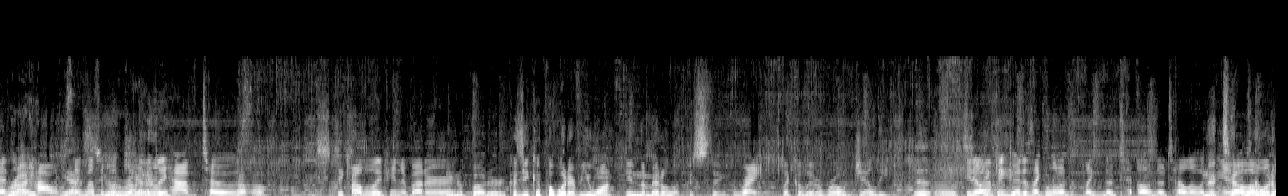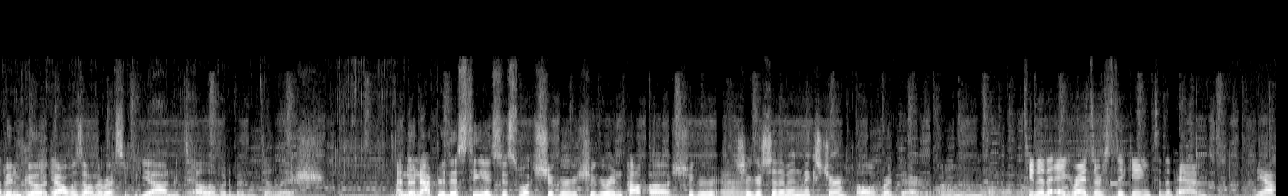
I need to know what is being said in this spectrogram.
at Right. their house. Yes. Like most people You're right. generally have toast, Uh oh. It's sticking. probably peanut butter. Peanut butter, because you could put whatever you want in the middle of this thing, Right. like a little road jelly. Uh-oh, You know what would be good is like a little like Nutella. Oh, Nutella would. Nutella would have been good. really That was on the recipe. Yeah, Nutella would have been delish. And then after this tea, it's just what sugar, sugar and pow- uh, sugar and Sugar cinnamon mixture? Oh, right there. Oh. Tina, the egg whites are sticking to the pan. Yeah.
